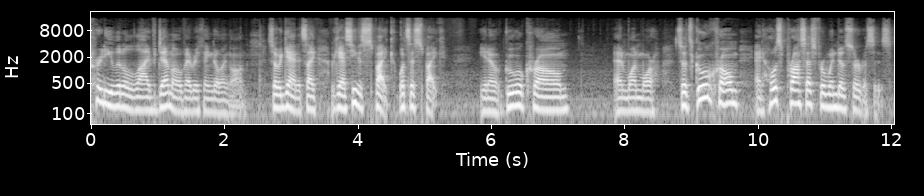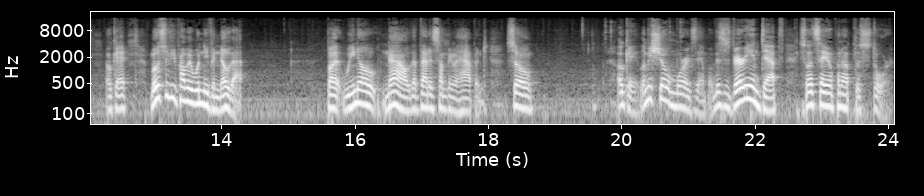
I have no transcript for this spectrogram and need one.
pretty little live demo of everything going on. So again, it's like, okay, I see this spike. What's this spike? you know, Google Chrome, and one more. So it's Google Chrome and host process for Windows services. Okay, most of you probably wouldn't even know that, but we know now that that is something that happened. So, okay, let me show more example. This is very in depth. So let's say open up the store,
